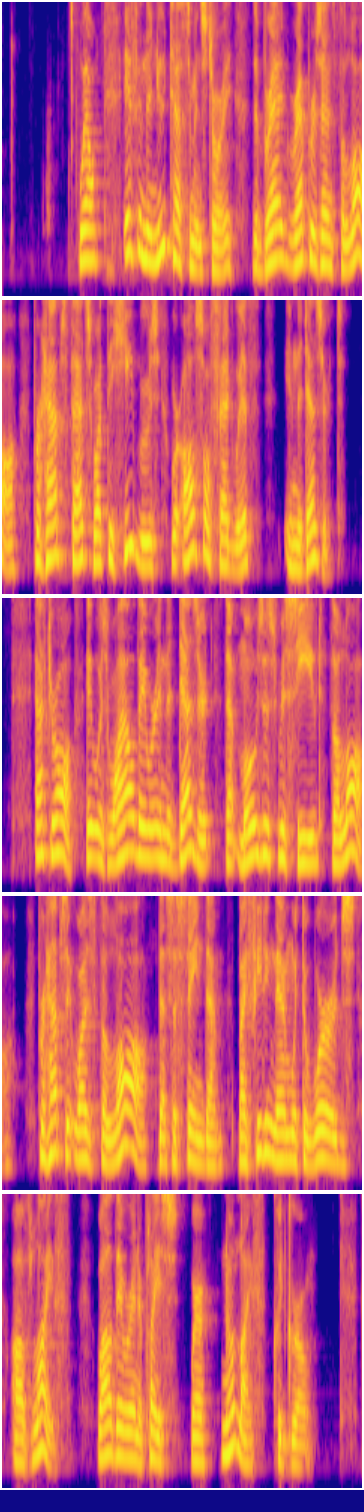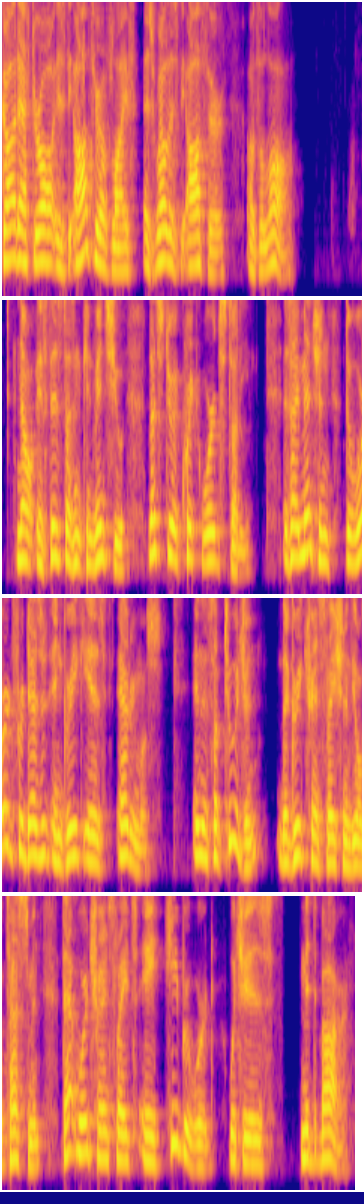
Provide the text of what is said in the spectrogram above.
Well, if in the New Testament story the bread represents the law, perhaps that's what the Hebrews were also fed with in the desert. After all, it was while they were in the desert that Moses received the law. Perhaps it was the law that sustained them by feeding them with the words of life, while they were in a place where no life could grow. God, after all, is the author of life as well as the author of the law. Now, if this doesn't convince you, let's do a quick word study. As I mentioned, the word for desert in Greek is eremos. In the Septuagint, the Greek translation of the Old Testament, that word translates a Hebrew word, which is midbar.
